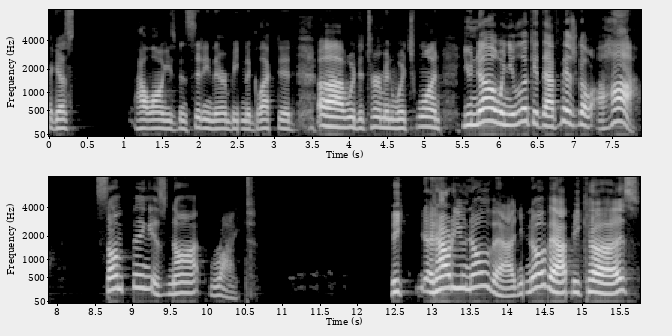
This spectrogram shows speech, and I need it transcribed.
I guess how long he's been sitting there and being neglected uh, would determine which one. You know, when you look at that fish, go, aha, something is not right. And how do you know that? You know that because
